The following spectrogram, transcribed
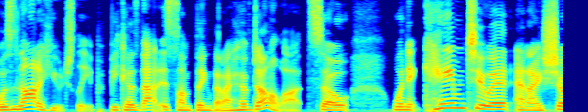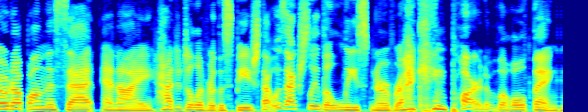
was not a huge leap because that is something that I have done a lot. So when it came to it and I showed up on the set and I had to deliver the speech, that was actually the least nerve wracking part of the whole thing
